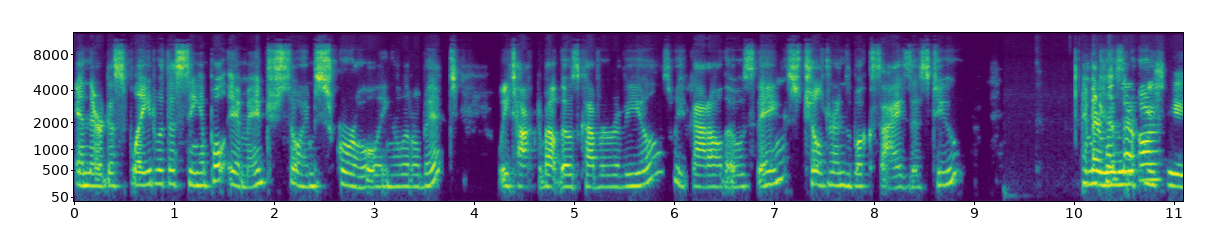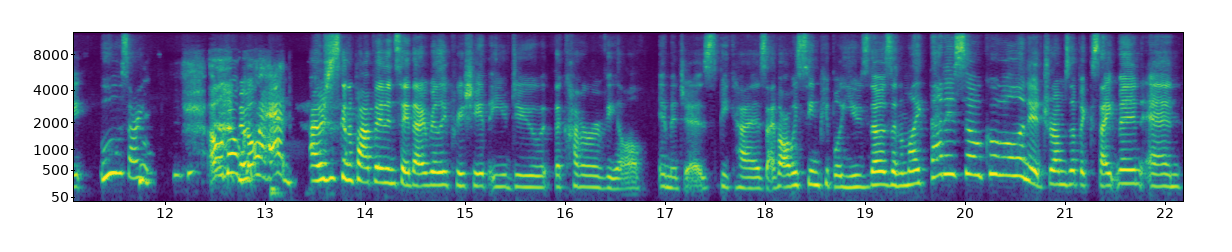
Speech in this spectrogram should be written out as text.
and they're displayed with a sample image. So I'm scrolling a little bit. We talked about those cover reveals. We've got all those things, children's book sizes too. And I really appreciate. Are, ooh, sorry. oh no, go ahead. I was just going to pop in and say that I really appreciate that you do the cover reveal images because I've always seen people use those, and I'm like, that is so cool, and it drums up excitement. And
